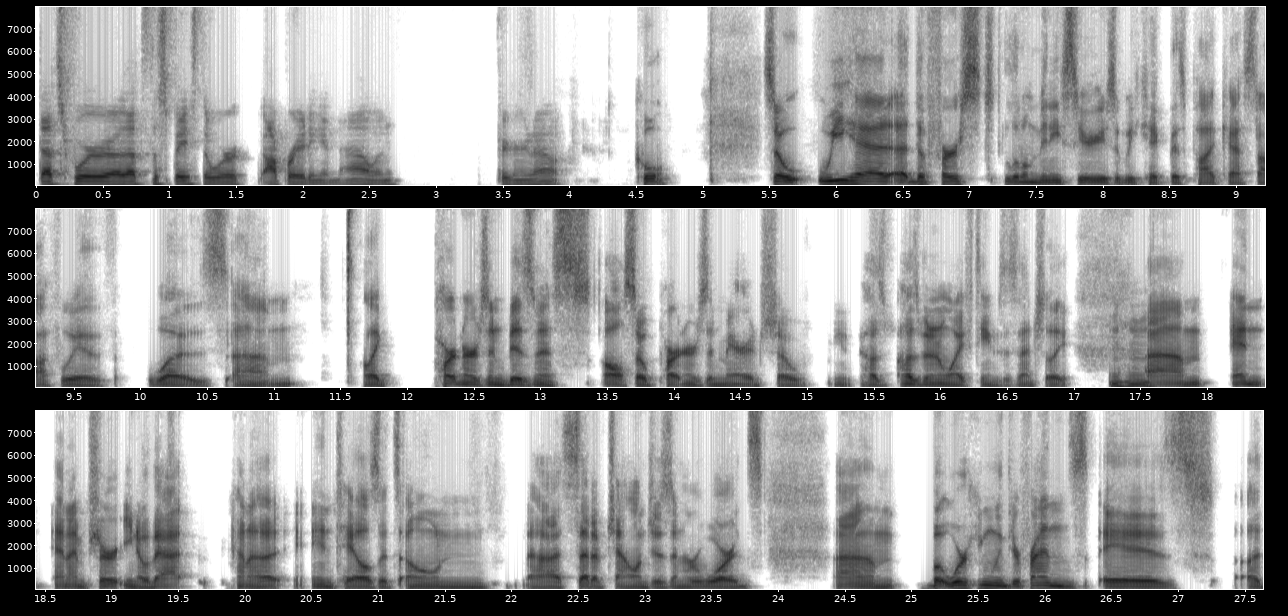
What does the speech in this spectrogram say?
that's where, uh, that's the space that we're operating in now and figuring it out. Cool. So we had uh, the first little mini series that we kicked this podcast off with was um, like partners in business, also partners in marriage. So you know, hus- husband and wife teams essentially. Mhm. Um, and and I'm sure you know that kind of entails its own uh, set of challenges and rewards. Um, but working with your friends is a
